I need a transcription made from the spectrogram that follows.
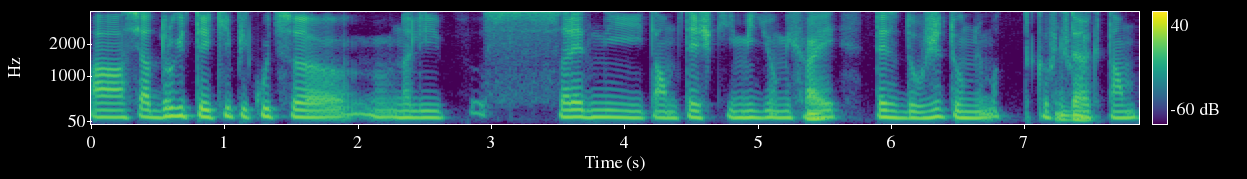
А сега другите екипи, които са нали, средни, там тежки, медиум и хай, mm-hmm. те задължително имат такъв човек да. там,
